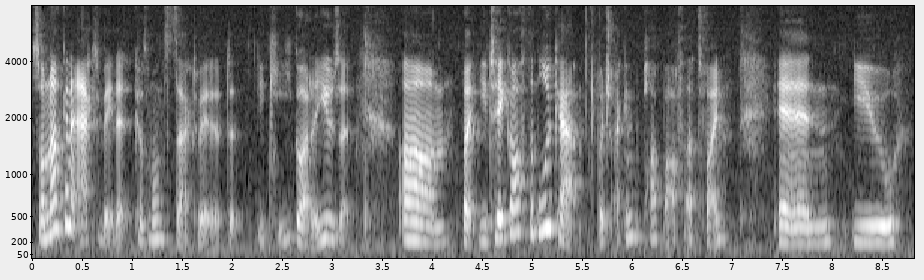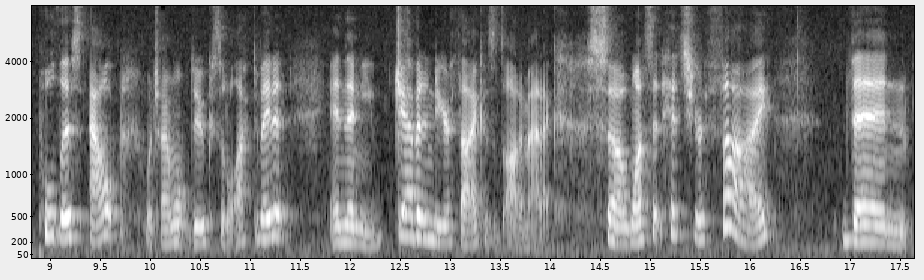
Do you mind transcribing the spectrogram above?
So I'm not going to activate it because once it's activated, you, you got to use it. Um, but you take off the blue cap, which I can pop off, that's fine. And you pull this out, which I won't do because it'll activate it. And then you jab it into your thigh because it's automatic. So once it hits your thigh, then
